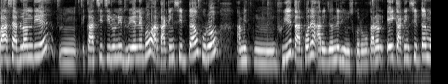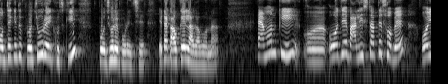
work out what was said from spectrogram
বা স্যাভলন দিয়ে কাঁচি চিরুনি ধুয়ে নেব আর কাটিং শিটটাও পুরো আমি ধুয়ে তারপরে আরেকজনের ইউজ করব। কারণ এই কাটিং শিটটার মধ্যে কিন্তু প্রচুর এই খুশকি ঝরে পড়েছে, এটা কাউকেই লাগাবো না। এমনকি ও যে বালিশটাতে শোবে, ওই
